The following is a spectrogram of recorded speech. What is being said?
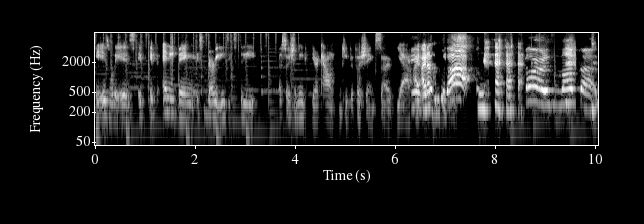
it is what it is. If, if anything, it's very easy to delete a social media account and keep it pushing. So yeah, I, I, don't. that. Bars, love that.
